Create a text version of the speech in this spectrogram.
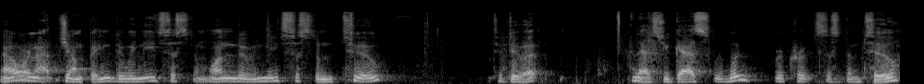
Now we're not jumping. Do we need system one? Do we need system two to do it? And as you guess, we would recruit system two.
